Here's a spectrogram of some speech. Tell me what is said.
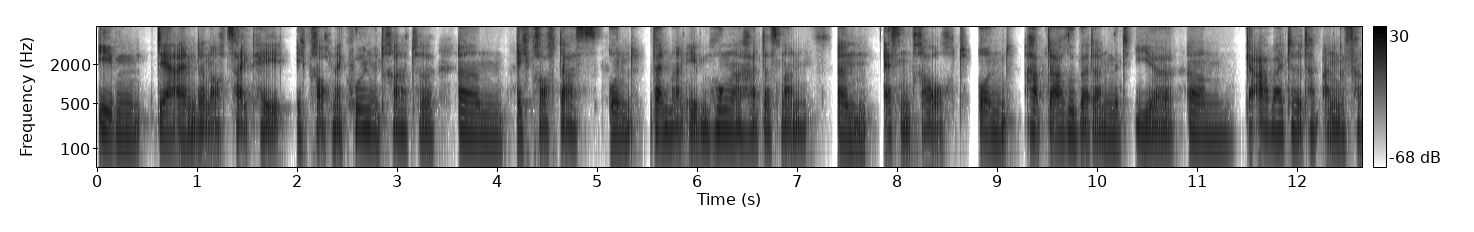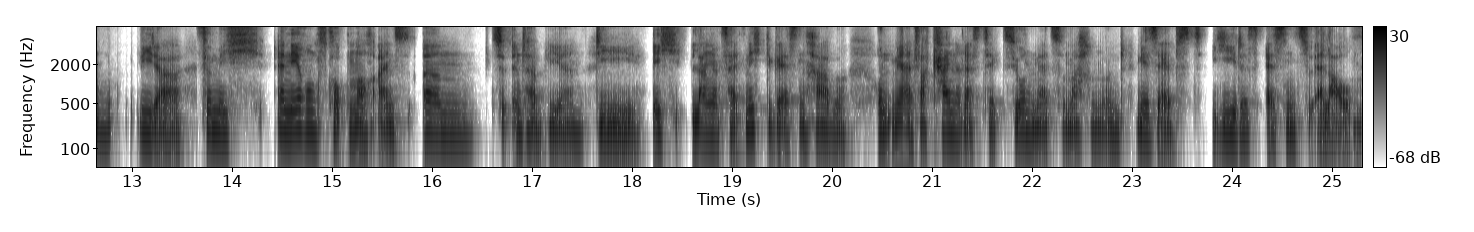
eben der einem dann auch zeigt, hey, ich brauche mehr Kohlenhydrate, ähm, ich brauche das und wenn man eben Hunger hat, dass man ähm, Essen braucht und habe darüber dann mit ihr ähm, gearbeitet, habe angefangen wieder für mich Ernährungsgruppen auch eins ähm, zu etablieren, die ich lange Zeit nicht gegessen habe und mir einfach keine Restriktionen mehr zu machen und mir selbst jedes Essen zu erlauben.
